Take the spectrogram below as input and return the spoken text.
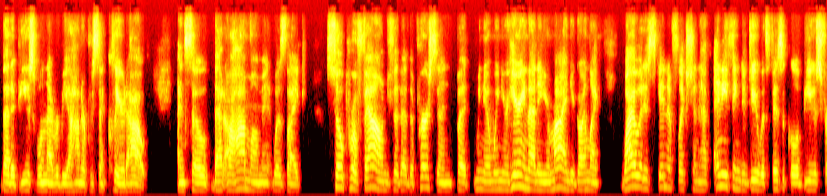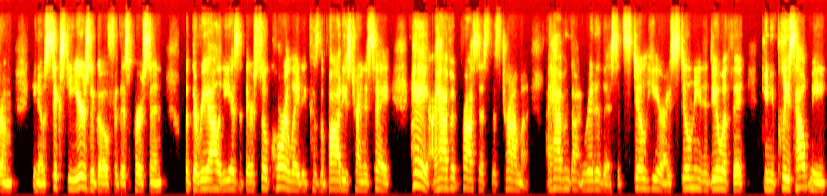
that abuse will never be 100% cleared out. And so that aha moment was like, so profound for the other person but you know when you're hearing that in your mind you're going like why would a skin affliction have anything to do with physical abuse from you know 60 years ago for this person? But the reality is that they're so correlated because the body's trying to say hey i haven't processed this trauma. I haven't gotten rid of this. It's still here. I still need to deal with it. Can you please help me?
